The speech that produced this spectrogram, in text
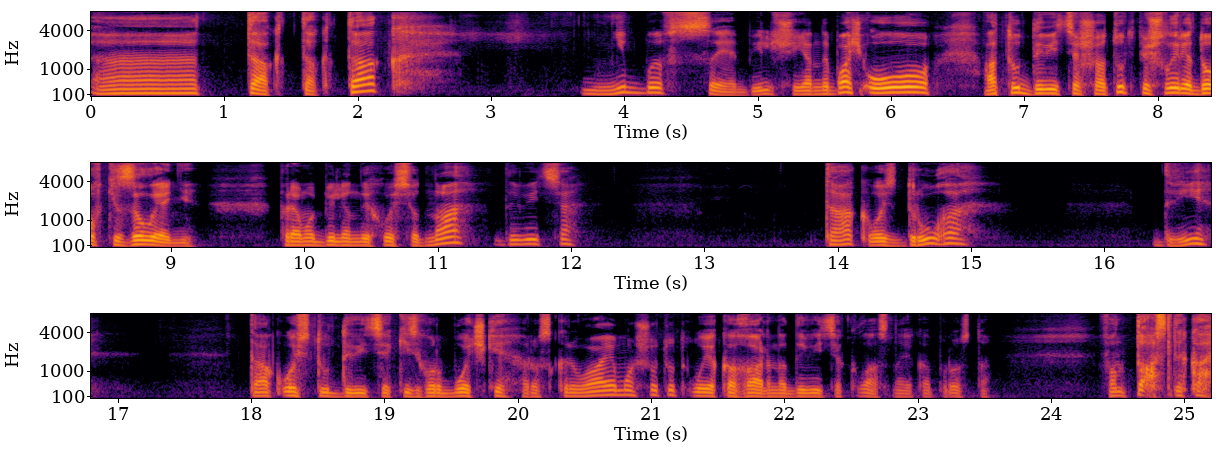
Е, так, так, так. Ніби все. Більше я не бачу. О, а тут дивіться, що а тут пішли рядовки зелені. прямо біля них ось одна, дивіться. Так, ось друга. Дві. Так, ось тут дивіться, якісь горбочки розкриваємо. Що тут? Ой, яка гарна, дивіться, класна, яка просто фантастика.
